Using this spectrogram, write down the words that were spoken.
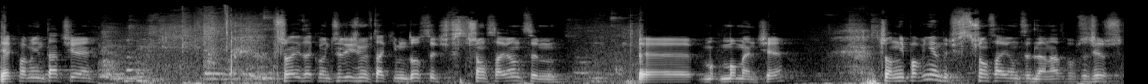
Jak pamiętacie, wczoraj zakończyliśmy w takim dosyć wstrząsającym e, momencie. Czy on nie powinien być wstrząsający dla nas, bo przecież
